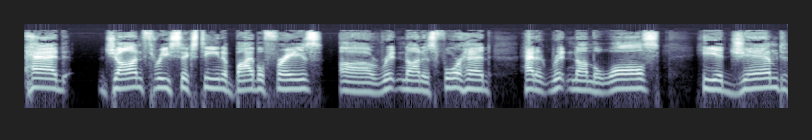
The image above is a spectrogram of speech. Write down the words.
had John three sixteen, a Bible phrase, uh, written on his forehead, had it written on the walls. He had jammed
